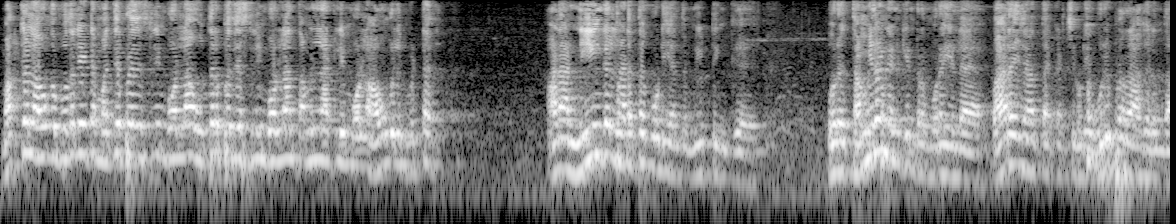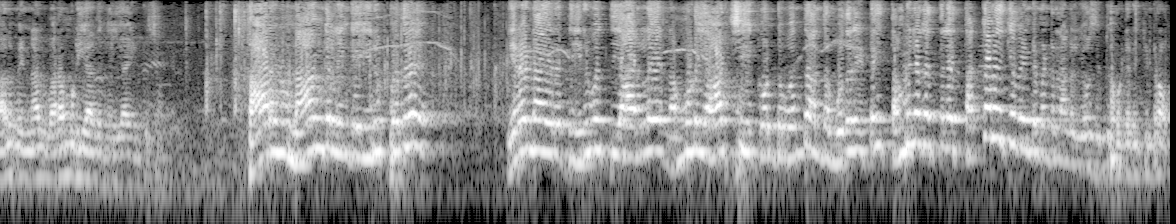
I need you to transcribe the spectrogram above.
மக்கள் அவங்க முதலீட்டை மத்திய பிரதேசலையும் போடலாம் உத்தரப்பிரதேசலையும் போடலாம் தமிழ்நாட்டிலையும் போடலாம். அவங்களுக்கு விட்டது. ஆனா நீங்கள் நடத்தக்கூடிய அந்த மீட்டிங்க்கு ஒரு தமிழன் என்கின்ற முறையில பாரதிய ஜனதா கட்சியினுடைய உறுப்பினராக இருந்தாலும் என்னால் வர முடியாதுங்க ஐயா என்று சொன்னேன் காரணம் நாங்கள் இங்கே இருப்பது இரண்டாயிரத்தி இருபத்தி ஆறுல நம்முடைய ஆட்சியை கொண்டு வந்து அந்த முதலீட்டை தமிழகத்திலே தக்க வைக்க வேண்டும் என்று நாங்கள் யோசித்துக் கொண்டிருக்கின்றோம்.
